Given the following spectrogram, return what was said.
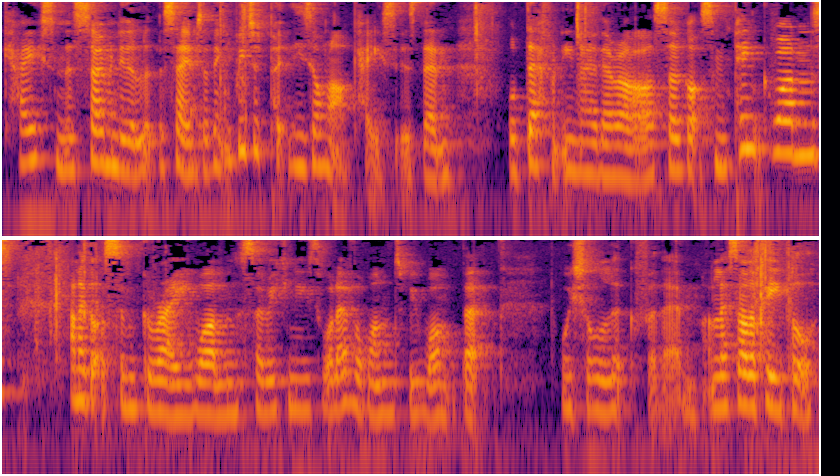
case and there's so many that look the same. So I think if we just put these on our cases, then we'll definitely know there are. So I've got some pink ones and I've got some grey ones. So we can use whatever ones we want, but we shall look for them. Unless other people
